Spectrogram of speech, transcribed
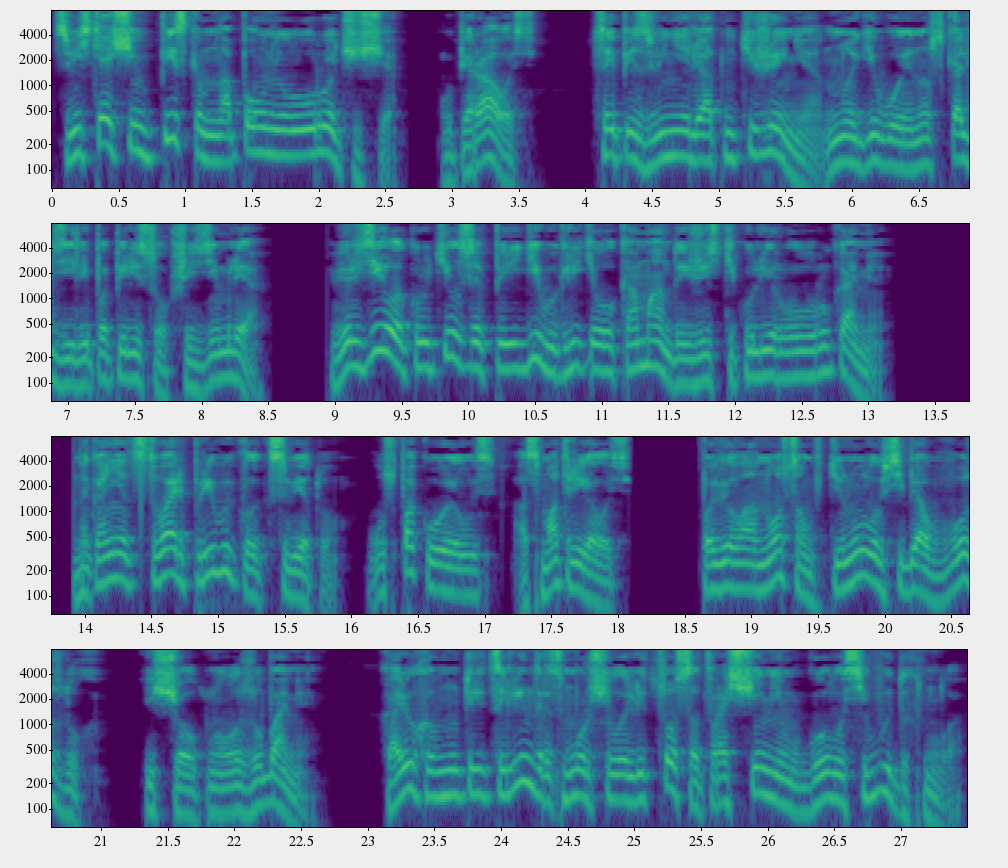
Свистящим писком наполнило урочище. Упиралась. Цепи звенели от натяжения, ноги воинов скользили по пересохшей земле. Верзила крутился впереди, выкрикивал команды и жестикулировал руками. Наконец тварь привыкла к свету, успокоилась, осмотрелась. Повела носом, втянула в себя в воздух и щелкнула зубами. Харюха внутри цилиндра сморщила лицо с отвращением в голосе выдохнула.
